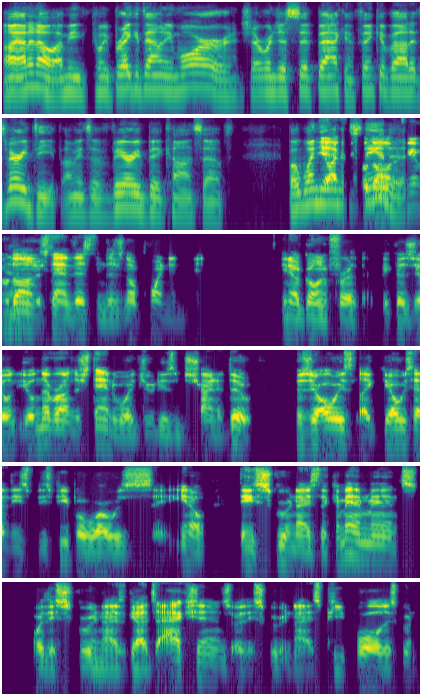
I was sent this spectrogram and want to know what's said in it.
I, I don't know. I mean, can we break it down anymore, or should everyone just sit back and think about it? It's very deep. I mean, it's a very big concept. But when you understand people it, people don't understand this, then there's no point in, you know, going further because you'll you'll never understand what Judaism's trying to do because you're always like you always have these these people who are always you know they scrutinize the commandments or they scrutinize God's actions or they scrutinize people. They scrutinize,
